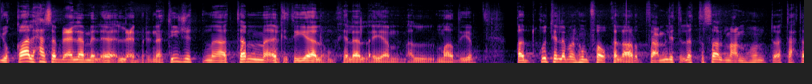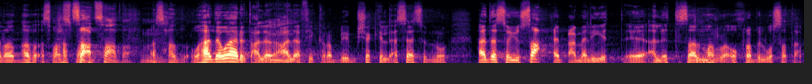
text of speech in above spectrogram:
يقال حسب الاعلام العبري نتيجة ما تم اغتيالهم خلال الأيام الماضية قد قتل من هم فوق الأرض فعملية الاتصال مع من هم تحت الأرض أصبحت أصبحت صعبة. صعبة. أصحاب وهذا وارد على على فكرة بشكل أساس إنه هذا سيصعب عملية آه، الاتصال مرة أخرى بالوسطاء.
